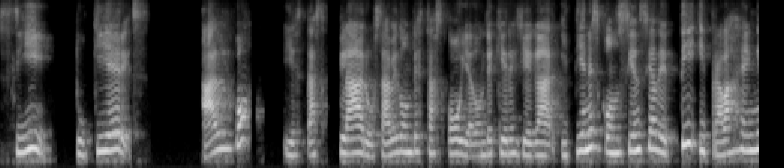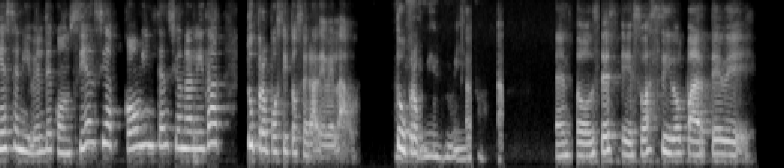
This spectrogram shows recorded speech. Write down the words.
si tú quieres algo y estás claro, sabe dónde estás hoy, a dónde quieres llegar y tienes conciencia de ti y trabajas en ese nivel de conciencia con intencionalidad, tu propósito será develado tu Entonces, eso ha sido parte de,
